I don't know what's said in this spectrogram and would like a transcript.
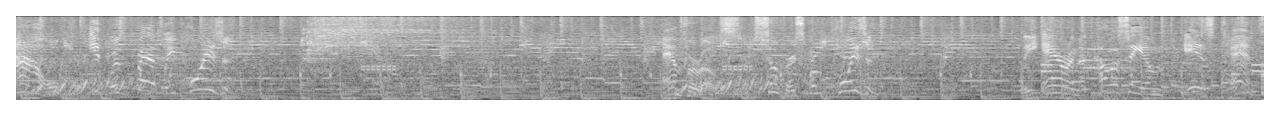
Ow! It was badly poisoned! Ampharos suffers from poison. The air in the Colosseum is tense.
